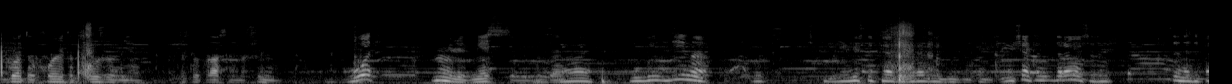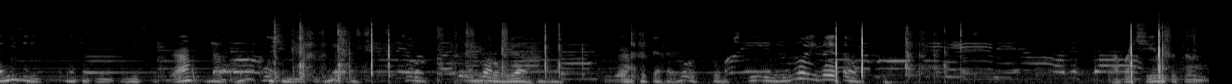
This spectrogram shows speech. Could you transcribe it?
в год уходит обслуживание такой классной машины? Вот, Ну или в месяц, или не не знаю. Ну, бензина, вот, 95 дорогой бензин, конечно. Ну, сейчас он недорогой, сейчас цены это понизились на топливо это резко. Да? Да, ну, 80, 90, 40, 42 рубля. Да. Да. 95 а было 44 уже. Ну, из-за этого. А починка там.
